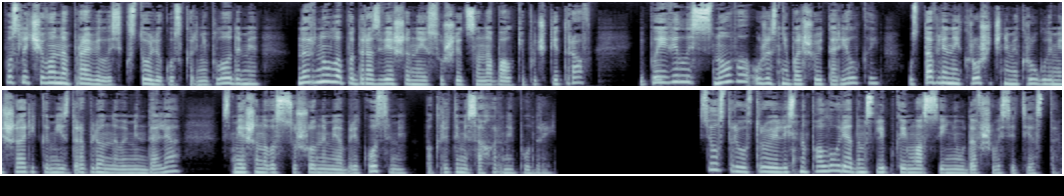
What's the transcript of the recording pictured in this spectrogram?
после чего направилась к столику с корнеплодами, нырнула под развешанные сушиться на балке пучки трав и появилась снова уже с небольшой тарелкой, уставленной крошечными круглыми шариками из дробленного миндаля, смешанного с сушеными абрикосами, покрытыми сахарной пудрой. Сестры устроились на полу рядом с липкой массой неудавшегося теста.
